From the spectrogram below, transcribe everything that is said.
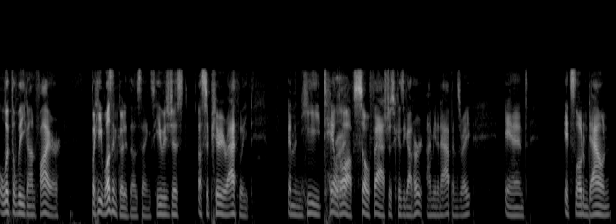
lit the league on fire, but he wasn't good at those things. He was just a superior athlete. And then he tailed right. off so fast just because he got hurt. I mean, it happens, right? And it slowed him down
